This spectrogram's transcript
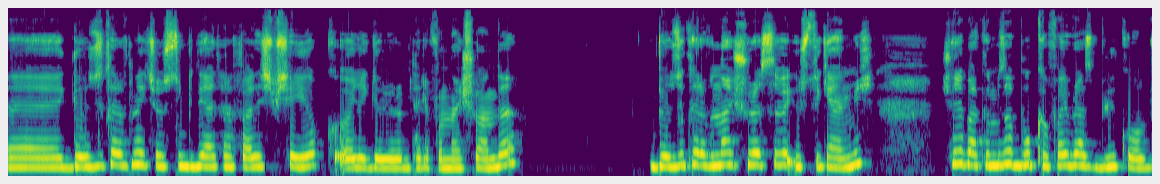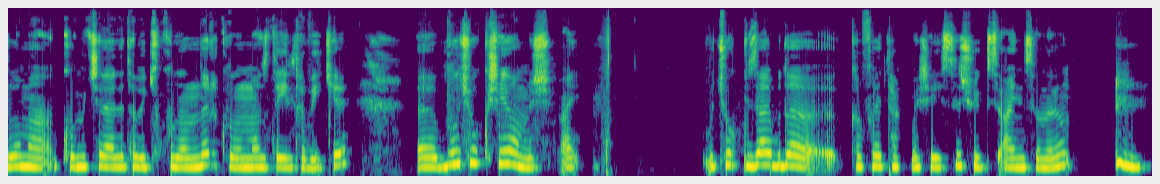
Ee, gözlük tarafına geçiyoruz çünkü diğer taraflarda hiçbir şey yok. Öyle görüyorum telefondan şu anda. Gözlük tarafından şurası ve üstü gelmiş. Şöyle baktığımızda bu kafayı biraz büyük oldu ama komikçilerde tabii ki kullanılır. Kullanılmaz değil tabii ki. Ee, bu çok şey olmuş. Ay. Bu çok güzel. Bu da kafaya takma şeysi. Şu ikisi aynı sanırım.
